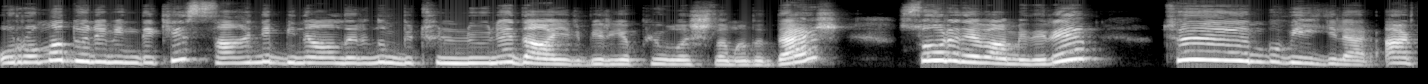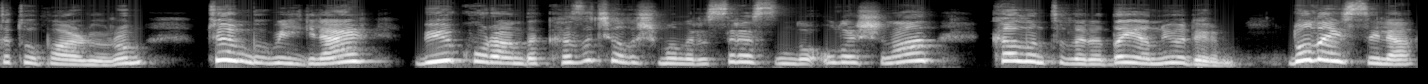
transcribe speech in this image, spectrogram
O Roma dönemindeki sahne binalarının bütünlüğüne dair bir yapıya ulaşılamadı der. Sonra devam ederim. Tüm bu bilgiler artık toparlıyorum. Tüm bu bilgiler büyük oranda kazı çalışmaları sırasında ulaşılan kalıntılara dayanıyor derim. Dolayısıyla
